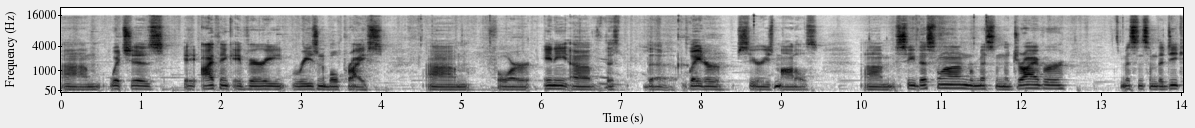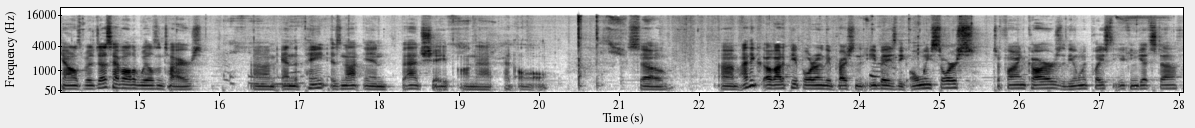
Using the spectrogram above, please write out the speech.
um, which is a, I think a very reasonable price um, for any of the the later series models. Um, see this one, we're missing the driver. It's missing some of the decals, but it does have all the wheels and tires. Um, and the paint is not in bad shape on that at all. So um, I think a lot of people are under the impression that eBay is the only source to find cars, the only place that you can get stuff.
